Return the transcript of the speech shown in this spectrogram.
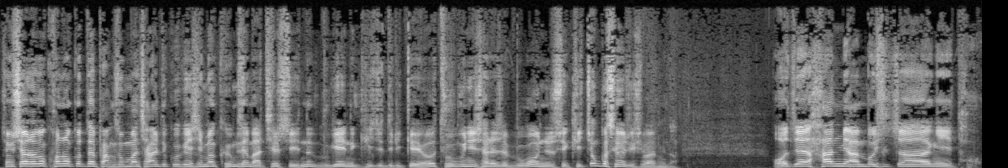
청취자 여러분 코너 끝에 방송만 잘 듣고 계시면 금세 맞힐 수 있는 무게 있는 퀴즈 드릴게요. 두 분이 전해질 무거운 뉴스에 귀 쫑긋 세워주시기 바랍니다. 어제 한미 안보실장이 더-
